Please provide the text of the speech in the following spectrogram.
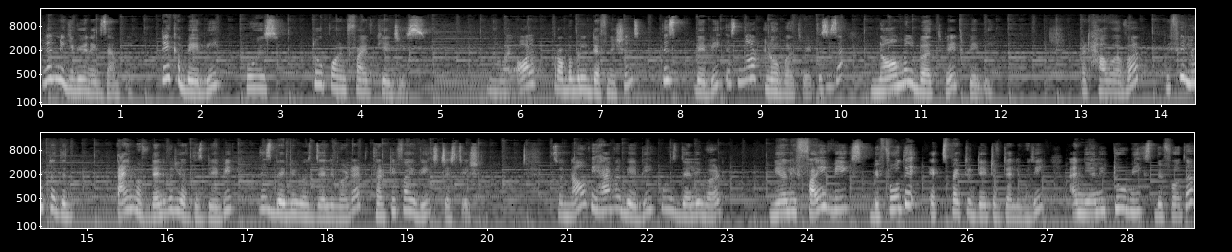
Let me give you an example. Take a baby who is 2.5 kgs. Now, by all probable definitions, this baby is not low birth weight. This is a normal birth weight baby. But however, if you looked at the time of delivery of this baby, this baby was delivered at 35 weeks gestation. So now we have a baby who is delivered nearly 5 weeks before the expected date of delivery and nearly 2 weeks before the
